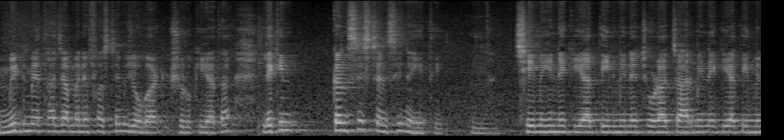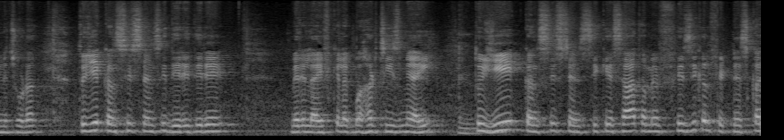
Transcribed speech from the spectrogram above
मिड में था जब मैंने फ़र्स्ट टाइम योगा शुरू किया था लेकिन कंसिस्टेंसी नहीं थी। हम्म, छः महीने किया तीन महीने छोड़ा चार महीने किया तीन महीने छोड़ा तो ये कंसिस्टेंसी धीरे धीरे मेरे लाइफ के लगभग हर चीज़ में आई। हम्म। तो ये कंसिस्टेंसी के साथ हमें फ़िज़िकल फिटनेस का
